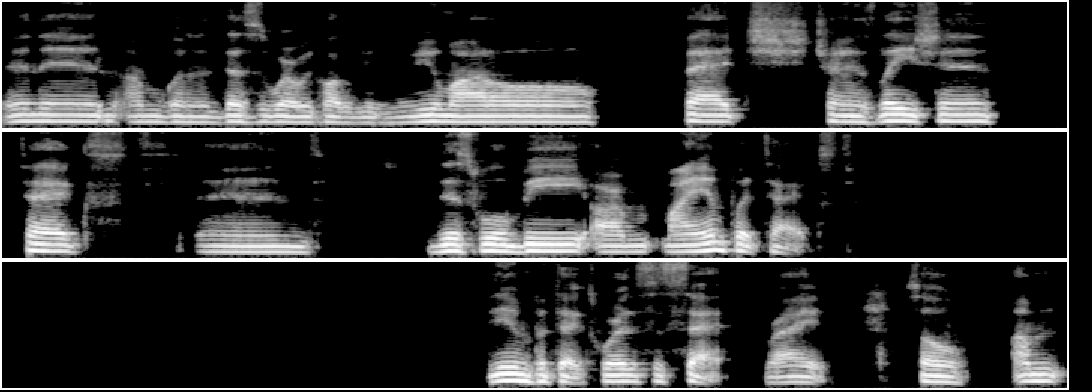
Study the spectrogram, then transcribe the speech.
And then I'm gonna this is where we call the view model, fetch, translation, text, and this will be our my input text. The input text where this is set, right? So I'm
